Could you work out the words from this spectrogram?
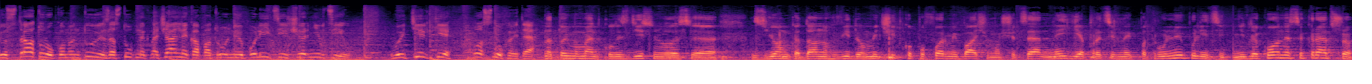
люстратору коментує заступник начальника патрульної поліції Чернівців. Ви тільки послухайте. На той момент, коли здійснювалася зйомка даного відео, ми чітко по формі бачимо, що це не є працівник патрульної поліції. Ні для кого не секрет, що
